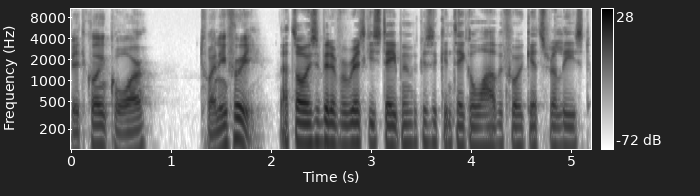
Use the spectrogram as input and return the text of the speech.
Bitcoin Core 23. That's always a bit of a risky statement because it can take a while before it gets released.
